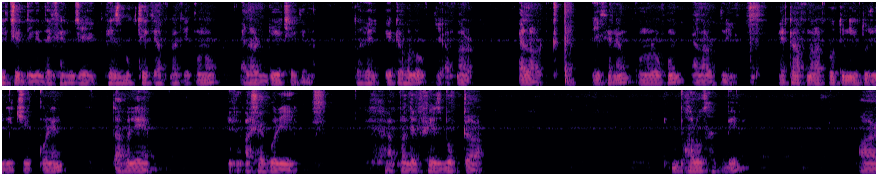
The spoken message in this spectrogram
নিচের দিকে দেখেন যে ফেসবুক থেকে আপনাকে কোনো অ্যালার্ট দিয়েছে কিনা। তো এটা হলো যে আপনার অ্যালার্ট এখানেও কোনো রকম অ্যালার্ট নেই। এটা আপনারা প্রতিনিয়ত যদি চেক করেন, তাহলে আশা করি আপনাদের ফেসবুকটা ভালো থাকবে। আর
